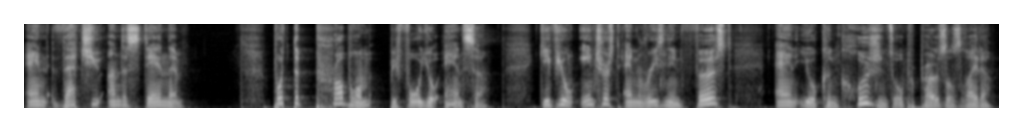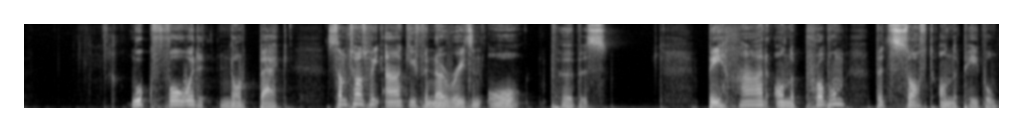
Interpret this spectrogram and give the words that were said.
and that you understand them. Put the problem before your answer. Give your interest and reasoning first and your conclusions or proposals later. Look forward, not back. Sometimes we argue for no reason or purpose. Be hard on the problem, but soft on the people.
